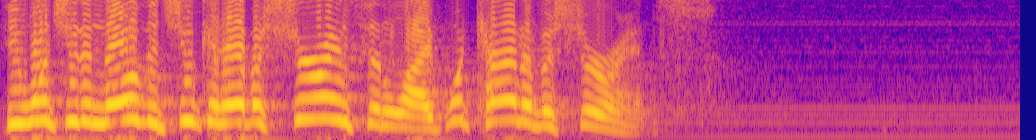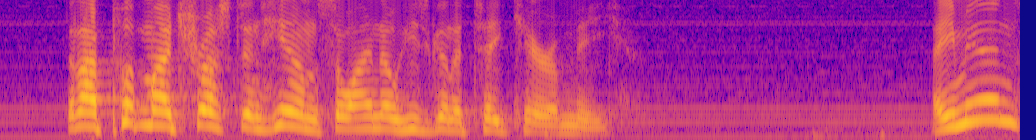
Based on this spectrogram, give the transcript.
He wants you to know that you can have assurance in life. What kind of assurance? I put my trust in Him so I know He's going to take care of me. Amen?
